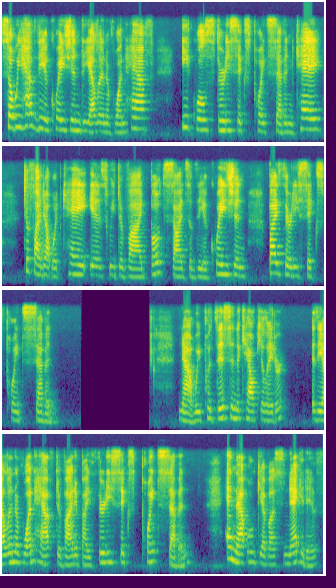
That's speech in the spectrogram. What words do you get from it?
So we have the equation the ln of 1 half equals 36.7k. To find out what k is, we divide both sides of the equation by 36.7. Now we put this in the calculator, the ln of 1 half divided by 36.7, and that will give us negative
